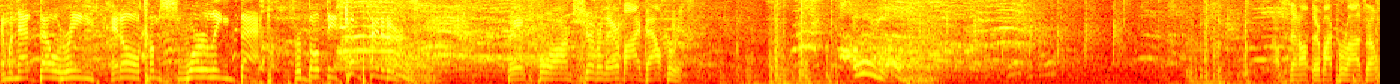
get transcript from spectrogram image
And when that bell rings, it all comes swirling back for both these competitors. Big forearm shiver there by Valkyrie. Oh. Now sent off there by Purrazzo.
